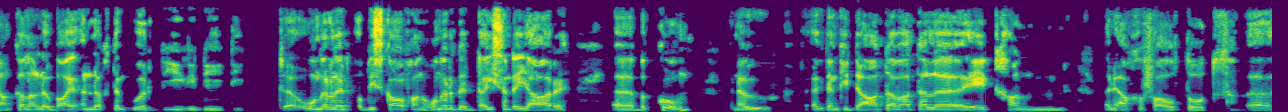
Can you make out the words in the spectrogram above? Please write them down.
Dan kan hulle nou baie inligting oor die die die die, die honderde op die skaal van honderde duisende jare uh bekom. Nou ek dink die data wat hulle het gaan in elk geval tot uh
